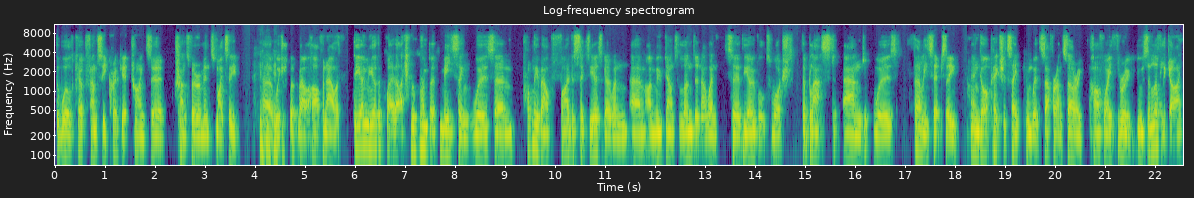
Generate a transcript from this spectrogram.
the World Cup fancy cricket, trying to transfer him into my team, uh, which took about half an hour. The only other player that I can remember meeting was um, probably about five or six years ago when um, I moved down to London. I went to the Oval to watch the Blast and was fairly tipsy and got a picture taken with Zafar Ansari halfway through. He was a lovely guy,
